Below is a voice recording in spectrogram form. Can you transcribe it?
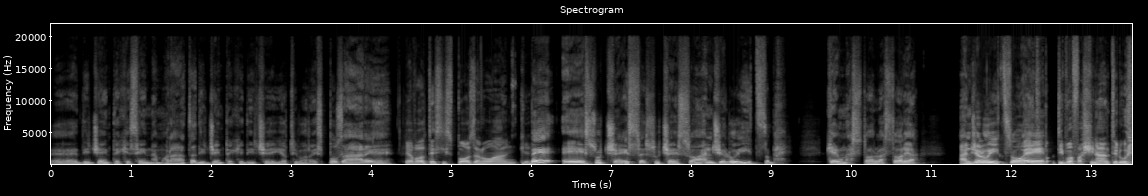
eh, di gente che si è innamorata, di gente che dice io ti vorrei sposare. E a volte si sposano anche. Beh, è successo, è successo Angelo beh, che è una storia. La storia Angelo Izzo Beh, è tipo, tipo affascinante lui.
